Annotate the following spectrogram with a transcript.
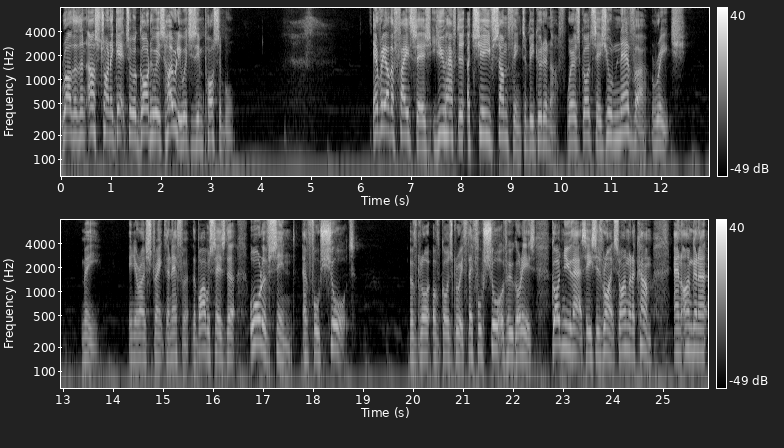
rather than us trying to get to a God who is holy, which is impossible. Every other faith says you have to achieve something to be good enough, whereas God says you'll never reach me in your own strength and effort. The Bible says that all have sinned and fall short of, of God's grace. They fall short of who God is. God knew that, so He says, Right, so I'm going to come and I'm going to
